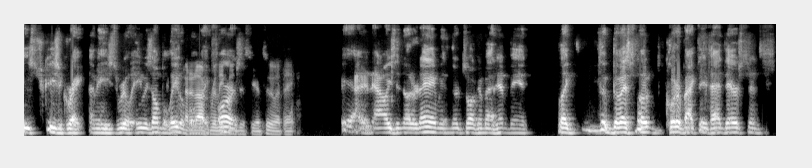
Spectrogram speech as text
he's he's great. I mean, he's really he was unbelievable. At off Wake really Forest. this year too. I think. Yeah, and now he's at Notre Dame, and they're talking about him being like the, the best quarterback they've had there since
